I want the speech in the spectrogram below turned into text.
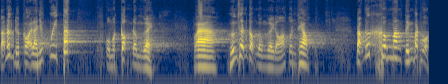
Đạo đức được gọi là những quy tắc của một cộng đồng người và hướng dẫn cộng đồng người đó tuân theo. Đạo đức không mang tính bắt buộc,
